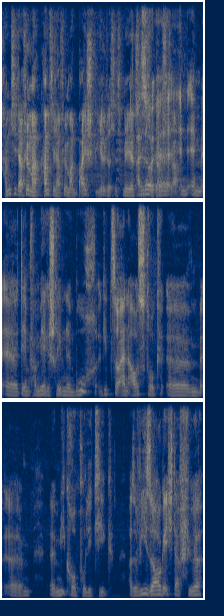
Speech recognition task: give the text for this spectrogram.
haben Sie, dafür mal, haben Sie dafür mal ein Beispiel? Das ist mir jetzt also, nicht so ganz äh, klar. In, in äh, dem von mir geschriebenen Buch gibt es so einen Ausdruck ähm, ähm, äh, Mikropolitik. Also wie sorge ich dafür, äh, äh,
